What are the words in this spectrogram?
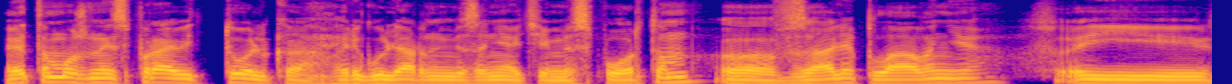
Это можно исправить только регулярными занятиями спортом э, в зале, плавание и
